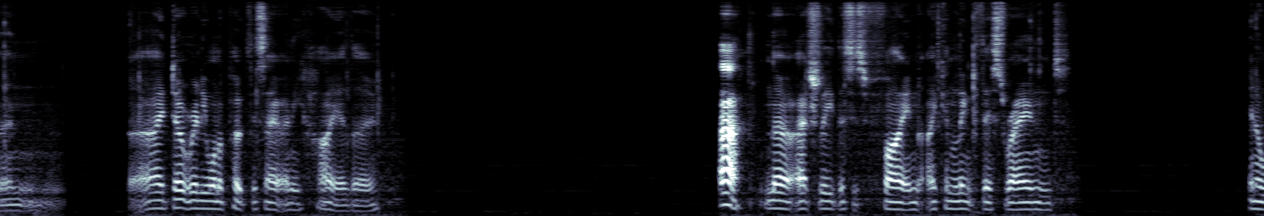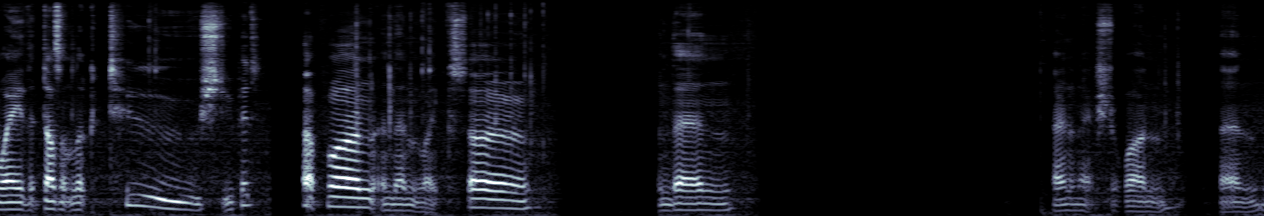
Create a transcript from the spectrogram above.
Then I don't really want to poke this out any higher though. Ah, no, actually, this is fine. I can link this round in a way that doesn't look too stupid. Up one, and then like so. And then... And an extra one. Then...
